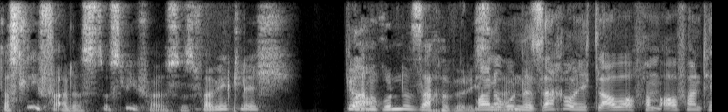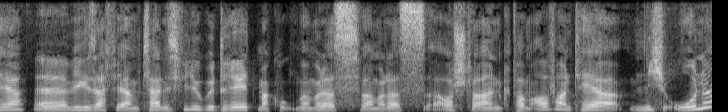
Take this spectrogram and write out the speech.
das lief alles, das lief alles. Das war wirklich war Genau. eine runde Sache, würde ich War eine sagen. runde Sache und ich glaube auch vom Aufwand her, äh, wie gesagt, wir haben ein kleines Video gedreht, mal gucken, wann wir das, wann wir das ausstrahlen. Vom Aufwand her nicht ohne,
